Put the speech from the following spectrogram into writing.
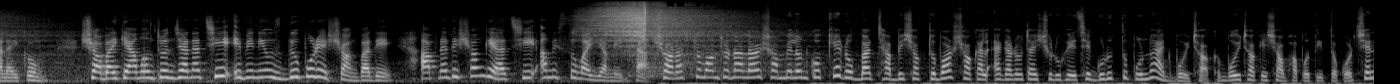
আলাইকুম। সবাইকে আমন্ত্রণ জানাচ্ছি এবি নিউজ দুপুরের সংবাদে। আপনাদের সঙ্গে আছি আমি সুমাইয়া মেঘা স্বরাষ্ট্র মন্ত্রণালয়ের সম্মেলন কক্ষে রোববার ছাব্বিশ অক্টোবর সকাল এগারোটায় শুরু হয়েছে গুরুত্বপূর্ণ এক বৈঠক। বৈঠকে সভাপতিত্ব করছেন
